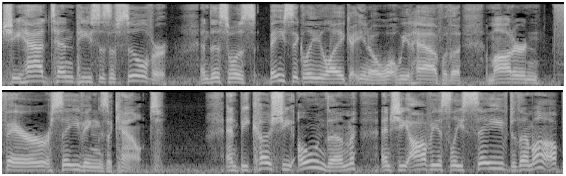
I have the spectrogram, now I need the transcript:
She had 10 pieces of silver. And this was basically like, you know, what we'd have with a modern fair savings account. And because she owned them and she obviously saved them up,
